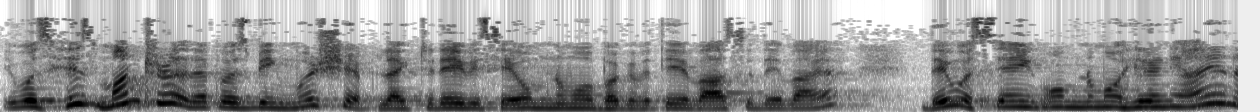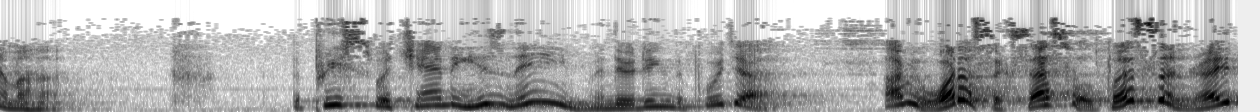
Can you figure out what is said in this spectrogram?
It was his mantra that was being worshipped. Like today we say Om Namo Bhagavate Vasudevaya. They were saying Om Namo Hiranyaya Namaha. The priests were chanting his name when they were doing the puja. I mean, what a successful person, right?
